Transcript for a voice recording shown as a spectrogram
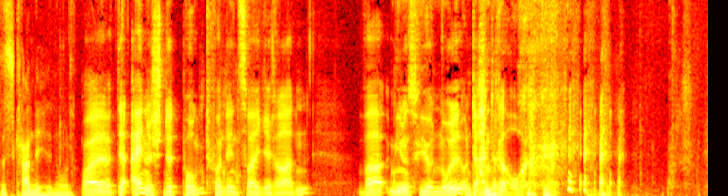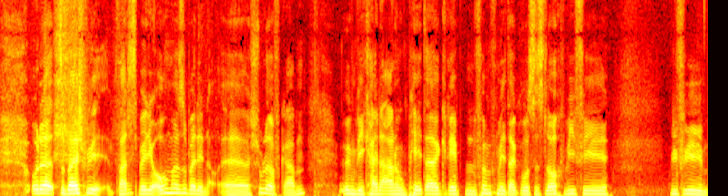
Das kann nicht hinhauen. Weil der eine Schnittpunkt von den zwei Geraden war minus 4 und 0 und der andere auch. Oder zum Beispiel, war das bei dir auch immer so bei den äh, Schulaufgaben? Irgendwie, keine Ahnung, Peter gräbt ein 5 Meter großes Loch, wie viel, wie viel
